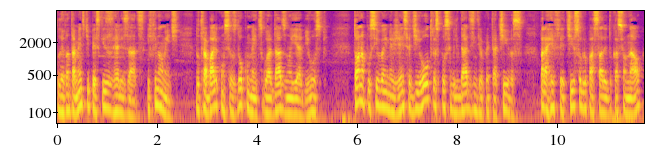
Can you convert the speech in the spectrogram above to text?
do levantamento de pesquisas realizadas e, finalmente, do trabalho com seus documentos guardados no IEB USP, torna possível a emergência de outras possibilidades interpretativas para refletir sobre o passado educacional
